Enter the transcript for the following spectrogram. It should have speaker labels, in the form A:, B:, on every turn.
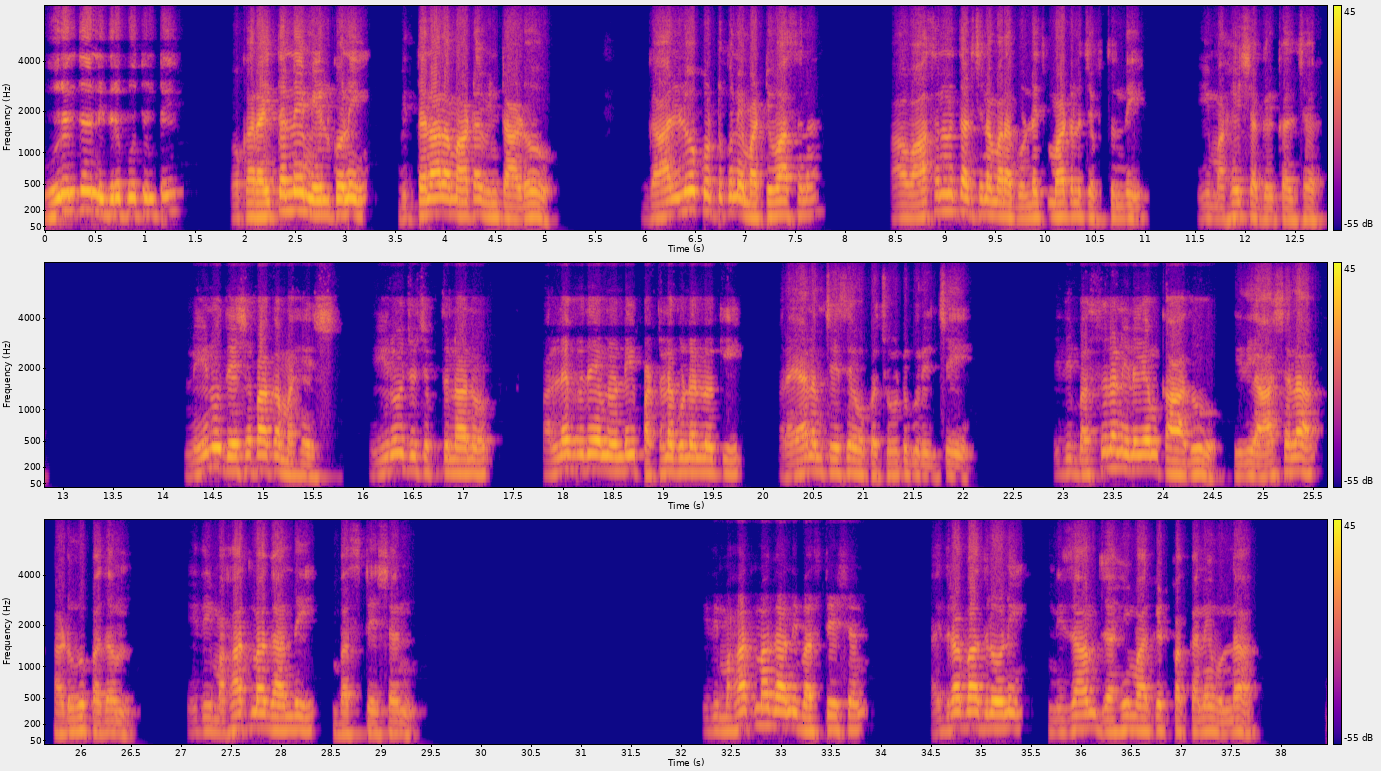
A: ఊరంతా నిద్రపోతుంటే
B: ఒక రైతన్నే మేల్కొని విత్తనాల మాట వింటాడు. గాలిలో కొట్టుకునే మట్టి వాసన ఆ వాసనను తడిచిన మన గుండె మాటలు చెబుతుంది ఈ మహేష్ అగ్రికల్చర్. నేను దేశపాక మహేష్. ఈరోజు చెప్తున్నాను పల్లె హృదయం నుండి పట్టణ గుండెల్లోకి ప్రయాణం చేసే ఒక చోటు గురించి. ఇది బస్సుల నిలయం కాదు ఇది ఆశల అడుగు పదం. ఇది మహాత్మా గాంధీ బస్ స్టేషన్. ఇది మహాత్మా గాంధీ బస్ స్టేషన్. హైదరాబాద్లోని నిజాం జహీ మార్కెట్ పక్కనే ఉన్న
